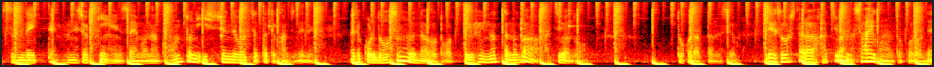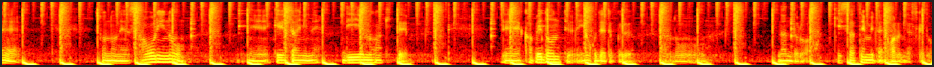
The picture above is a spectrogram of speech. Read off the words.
進んでいって、ね、借金返済もなんか本当に一瞬で終わっちゃったって感じでねえでこれどうするんだろうとかっていう風になったのが8話のとこだったんですよ。でそうしたら8話の最後のところでそのね沙織の、えー、携帯にね DM が来てで壁ドンっていうねよく出てくるあのー、なんだろう喫茶店みたいのがあるんですけど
